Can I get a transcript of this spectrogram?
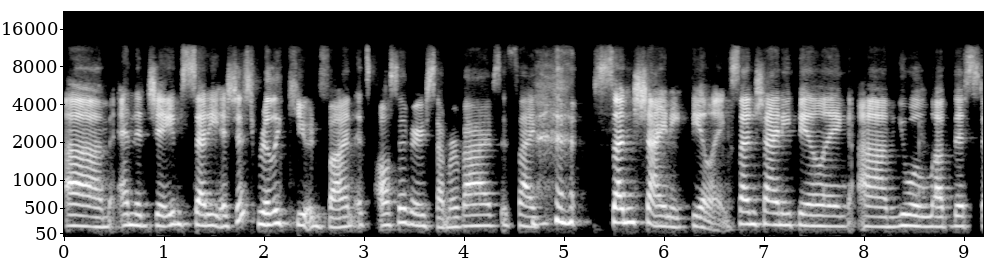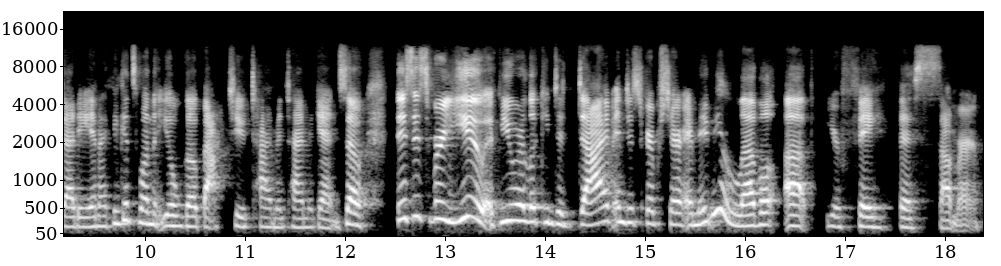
Um, and the James study is just really cute and fun. It's also very summer vibes. It's like sunshiny feeling, sunshiny feeling. Um, you will love this study. And I think it's one that you'll go back to time and time again. So this is for you if you are looking to dive into scripture and maybe level up your faith this summer.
